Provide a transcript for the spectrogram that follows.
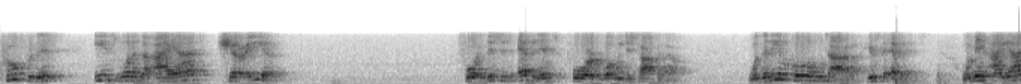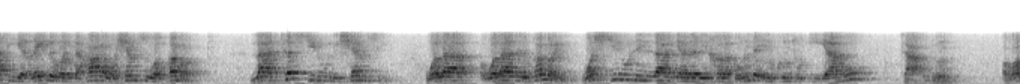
proof for this is one of the ayat shar'iyah. For this is evidence for what we just talked about. والدليل قوله تعالى Here's the evidence. ومن آياته الليل والنهار والشمس والقمر لا تسجدوا للشمس ولا ولا للقمر واسجدوا لله الذي خلقهن إن كنتم إياه تعبدون. Allah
